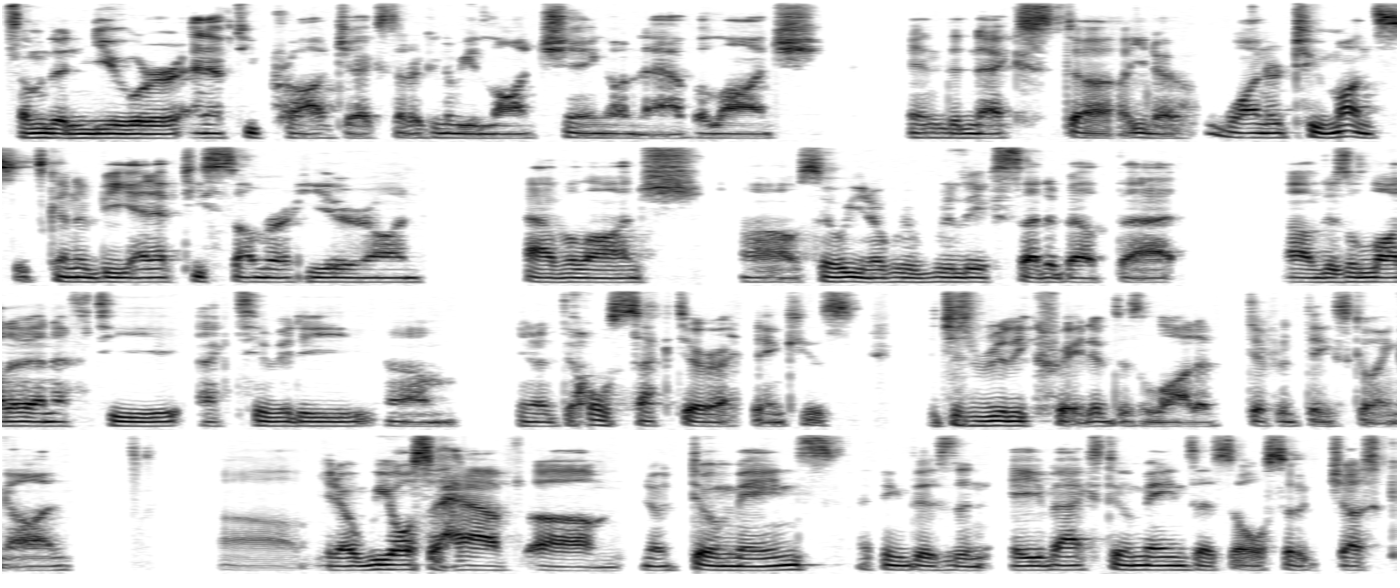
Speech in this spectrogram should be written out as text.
some of the newer NFT projects that are going to be launching on Avalanche in the next uh, you know one or two months. It's going to be NFT summer here on Avalanche, uh, so you know we're really excited about that. Um, there's a lot of NFT activity. Um, you know the whole sector I think is it's just really creative. There's a lot of different things going on. Um, you know, we also have um, you know domains. I think there's an AVAX domains that's also just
